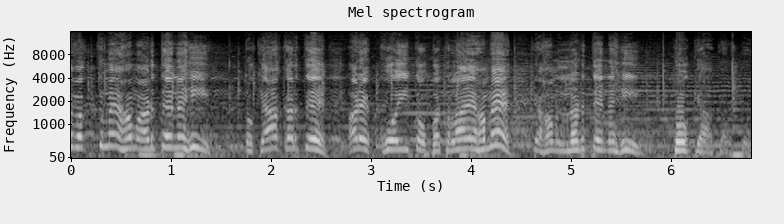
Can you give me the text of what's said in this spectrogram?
वक्त में हम अड़ते नहीं तो क्या करते? अरे कोई तो बतलाए हमें कि हम लड़ते नहीं तो क्या करते?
